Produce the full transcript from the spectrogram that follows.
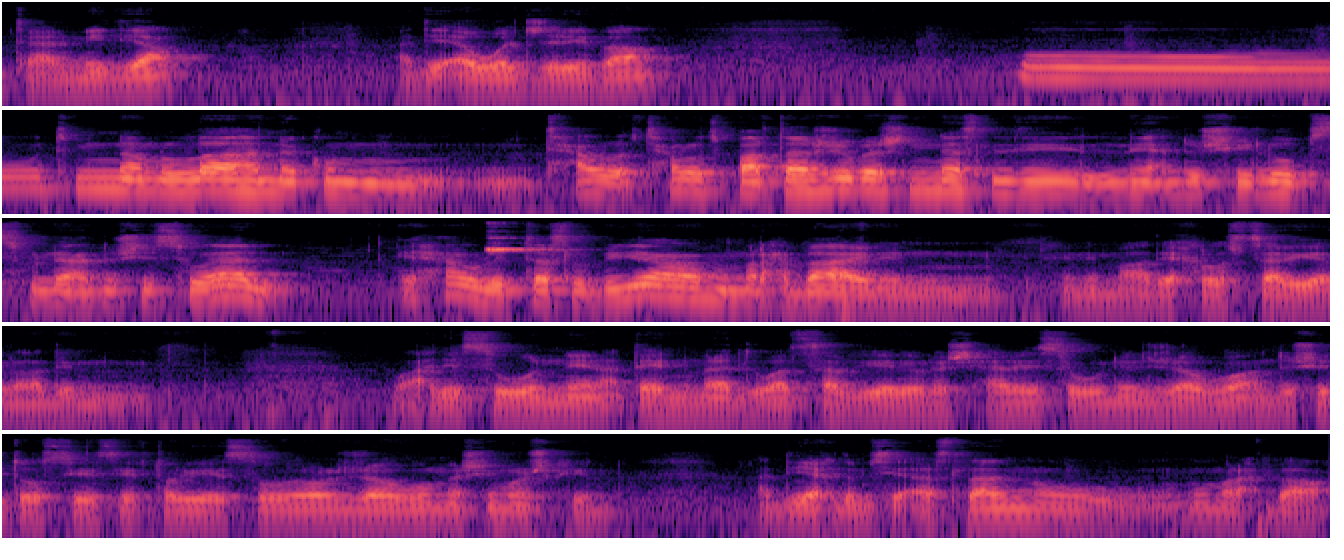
نتاع الميديا. هذه أول تجربة. ونتمنى من الله أنكم تحاولوا تحاولوا تبارطاجيو باش الناس اللي اللي عنده شي لوبس ولا عنده شي سؤال يحاول يتصل بيا. مرحبا يعني يعني ما غادي يخلص حتى ريال غادي واحد يسولني نعطيه ديال الواتساب ديالي ولا شي حاجة يسولني نجاوبو عنده شي دوسي سيفطو ليا يصورو نجاوبو ماشي مشكل. غادي يخدم سي أصلا ومرحبا.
